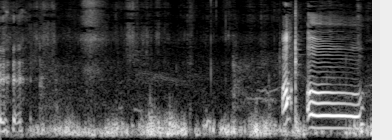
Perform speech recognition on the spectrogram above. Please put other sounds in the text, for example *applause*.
*laughs* Uh-oh.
